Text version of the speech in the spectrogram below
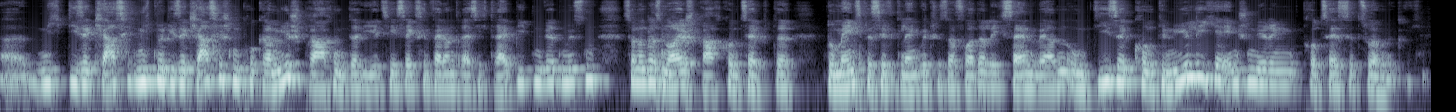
äh, nicht diese Klasse, nicht nur diese klassischen Programmiersprachen der IEC 632.3 bieten wird müssen, sondern dass neue Sprachkonzepte Domain-Specific Languages erforderlich sein werden, um diese kontinuierliche Engineering-Prozesse zu ermöglichen.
